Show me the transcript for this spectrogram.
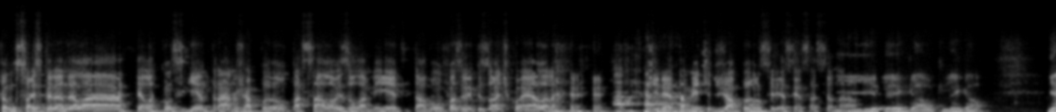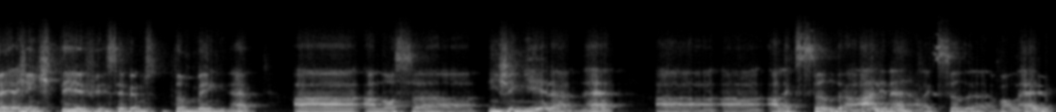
Estamos só esperando ela, ela conseguir entrar no Japão, passar lá o isolamento e tal. Vamos fazer um episódio com ela, né? Ah. Diretamente do Japão, seria sensacional. Que legal, que legal. E aí a gente teve, recebemos também, né, a, a nossa engenheira, né, a, a Alexandra Ali, né, Alexandra Valério,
